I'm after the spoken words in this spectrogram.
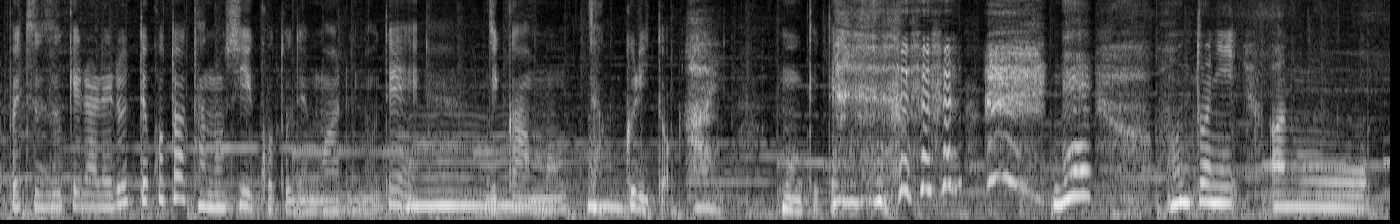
っぱり続けられるってことは楽しいことでもあるので時間もざっくりと設けてます。ね本当にあのー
